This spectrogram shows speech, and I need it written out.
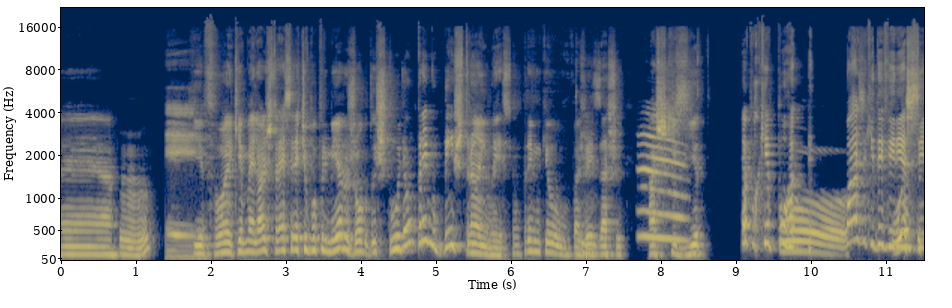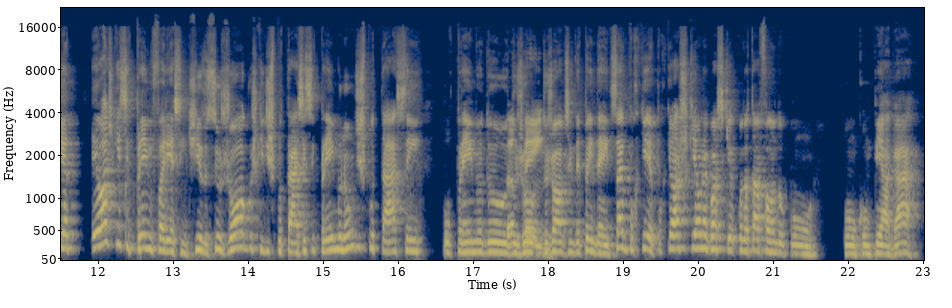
É... Uhum. Que foi que o melhor estreia seria tipo o primeiro jogo do estúdio. É um prêmio bem estranho esse. É um prêmio que eu às uhum. vezes acho, acho esquisito. É porque, porra, o... quase que deveria ser. Eu acho que esse prêmio faria sentido se os jogos que disputassem esse prêmio não disputassem o prêmio do, do jogo, dos jogos independentes. Sabe por quê? Porque eu acho que é um negócio que quando eu tava falando com, com, com o PH,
